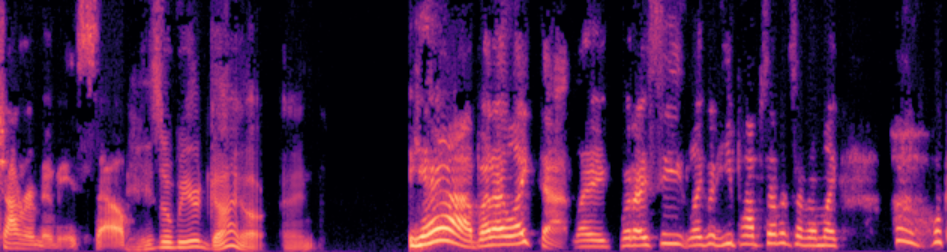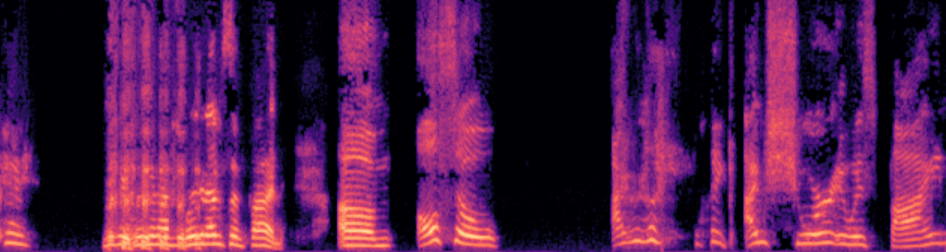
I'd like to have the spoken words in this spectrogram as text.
genre movies. So he's a weird guy, all right. Yeah, but I like that. Like when I see like when he pops up and stuff, I'm like, oh, okay. We're gonna, we're gonna have we're gonna have some fun. Um also I really like I'm sure it was fine.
